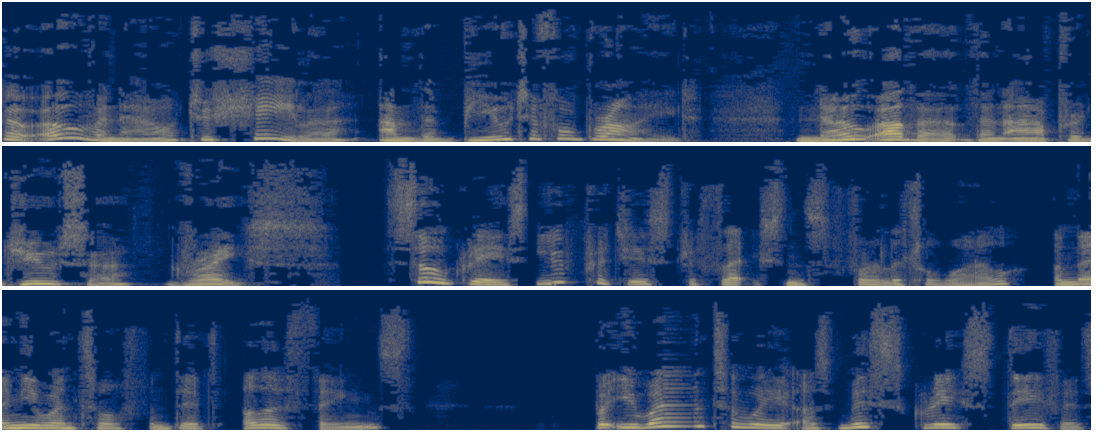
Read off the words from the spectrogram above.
Go over now to Sheila and the beautiful bride, no other than our producer, Grace. So, Grace, you produced Reflections for a little while, and then you went off and did other things, but you went away as Miss Grace Davis,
